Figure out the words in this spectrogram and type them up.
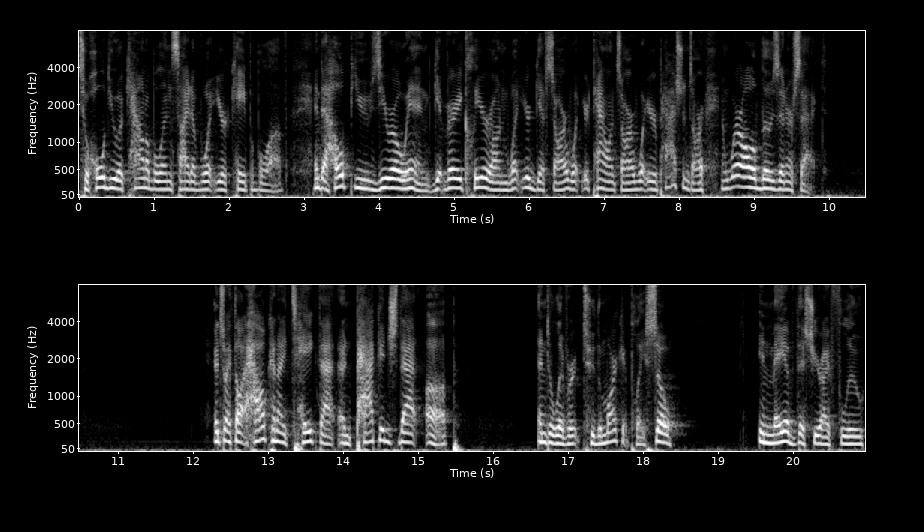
to hold you accountable inside of what you're capable of and to help you zero in, get very clear on what your gifts are, what your talents are, what your passions are, and where all of those intersect. And so I thought, how can I take that and package that up? And deliver it to the marketplace. So in May of this year, I flew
